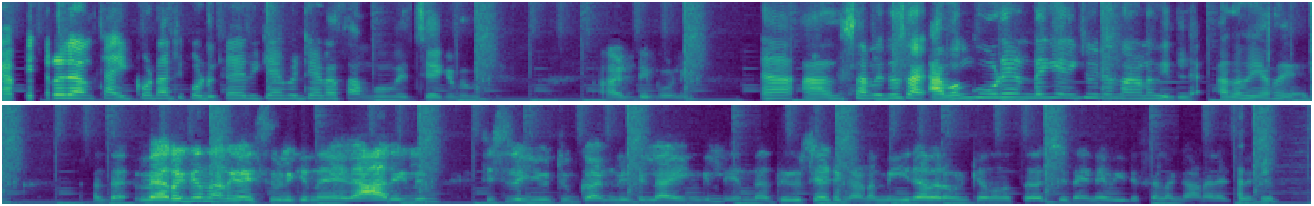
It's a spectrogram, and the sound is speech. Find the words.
ഞാൻ വേറൊരാൾക്ക് ഐക്കോണ്ടാറ്റി കൊടുക്കാതിരിക്കാൻ വേണ്ടിയാണ് ആ സംഭവം വെച്ചേക്കുന്നത് അടിപൊളി. ആ സമയത്ത് അവൻ കൂടെ ഉണ്ടെങ്കിൽ എനിക്ക് പിന്നെ നാണമില്ല. അത് വേറെ കാര്യം. അതെ വിറക് എന്നാണ് കഴിച്ച് വിളിക്കുന്നത്. ആരെങ്കിലും ചേച്ചിയുടെ യൂട്യൂബ് കണ്ടിട്ടില്ല എങ്കിൽ എന്നാ തീർച്ചയായിട്ടും കാണാം. മീര എന്ന് സെർച്ച് ചെയ്ത് വീഡിയോസ് എല്ലാം കാണാനായിട്ട് പറ്റും.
